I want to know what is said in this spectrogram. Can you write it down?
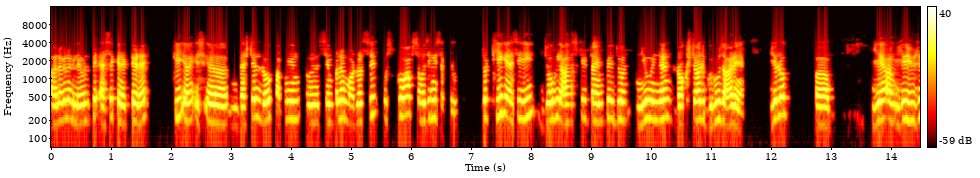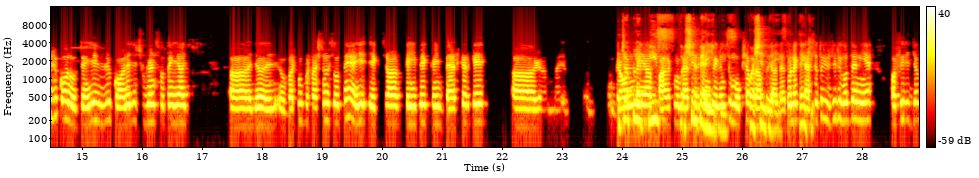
अलग अलग लेवल पे ऐसे कनेक्टेड है कि इस वेस्टर्न लोग अपनी सिंपलर मॉडल से उसको आप समझ ही नहीं सकते हो। तो ठीक ऐसे ही जो भी आज के टाइम पे जो new Indian rock star gurus आ रहे हैं, ये लोग ये ये यूजुअली कौन होते हैं? ये यूजुअली कॉलेज स्टूडेंट्स होते हैं या जो वर्किंग प्रोफेशनल्स होते हैं ये एक साथ कहीं पे कहीं बैठ करके ग्राउंड में या पार्क में बैठ करके एकदम से मोक्षा प्राप्त हो जाता है। तो लाइक ऐसे तो यूजुअली होता नहीं है। और फिर जब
